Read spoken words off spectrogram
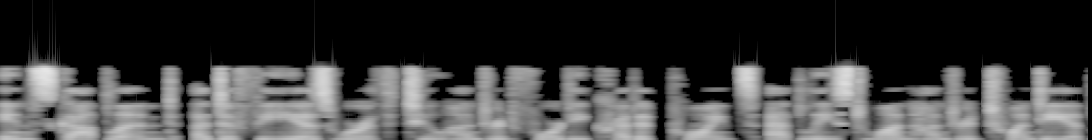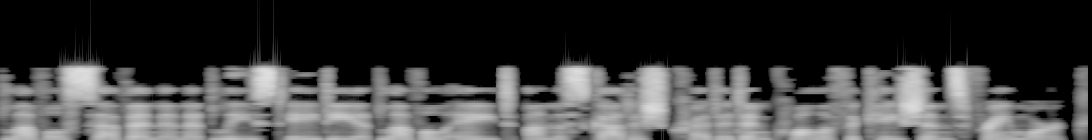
In Scotland, a DipHE is worth 240 credit points at least 120 at level 7 and at least 80 at level 8 on the Scottish Credit and Qualifications Framework.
